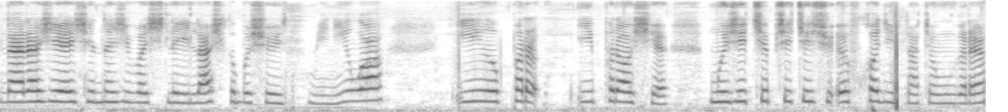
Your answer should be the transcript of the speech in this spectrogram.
Na razie się nazywa Slejlaśka, bo się zmieniła. I, I proszę, możecie przecież e, wchodzić na tę grę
